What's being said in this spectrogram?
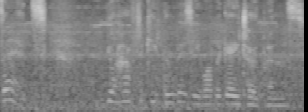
Zeds? You'll have to keep them busy while the gate opens.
